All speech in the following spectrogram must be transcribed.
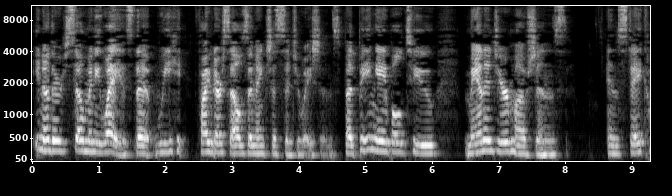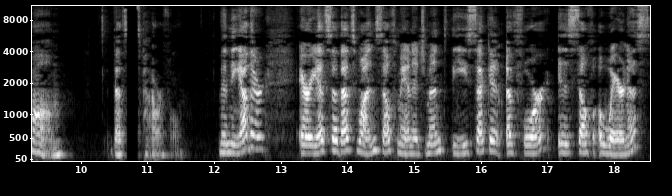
you know, there's so many ways that we find ourselves in anxious situations, but being able to manage your emotions and stay calm, that's powerful. Then the other area. So that's one, self-management. The second of four is self-awareness.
